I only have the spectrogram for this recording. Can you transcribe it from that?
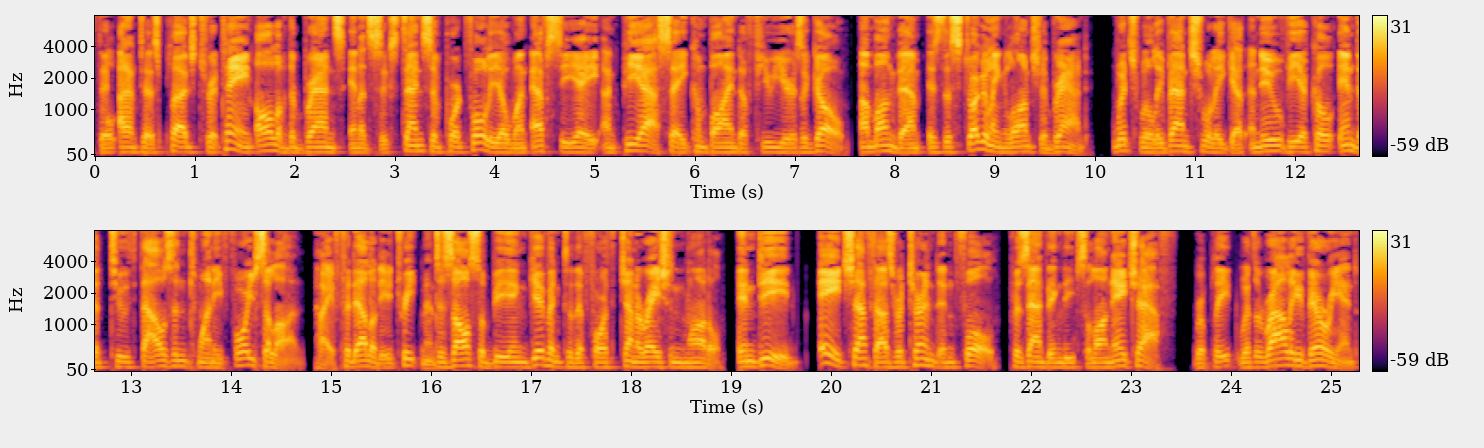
Stellantis pledged to retain all of the brands in its extensive portfolio when FCA and PSA combined a few years ago. Among them is the struggling Lancia brand, which will eventually get a new vehicle in the 2024 Salon. High-fidelity treatment is also being given to the fourth-generation model. Indeed, HF has returned in full. Presenting the Ypsilon HF, replete with a rally variant,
